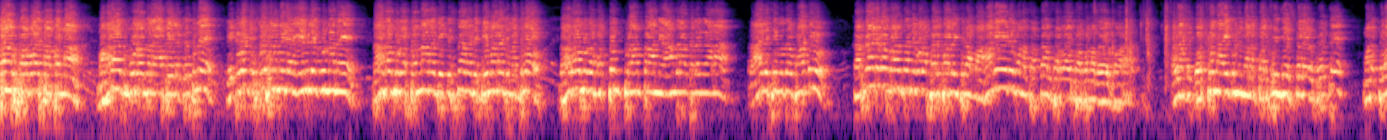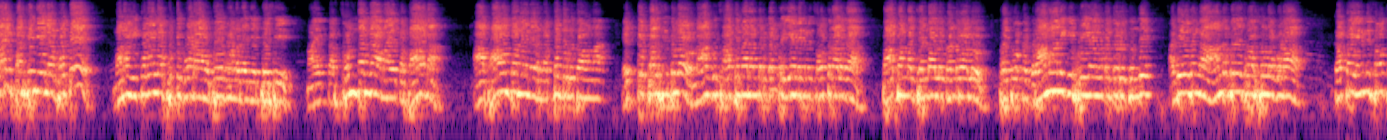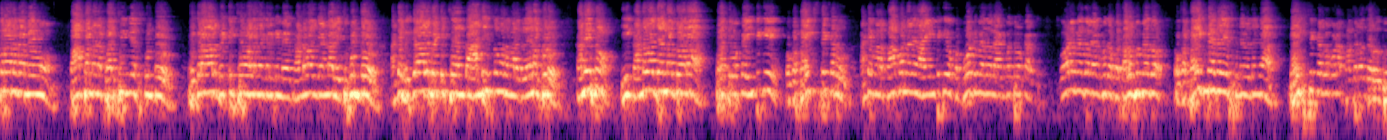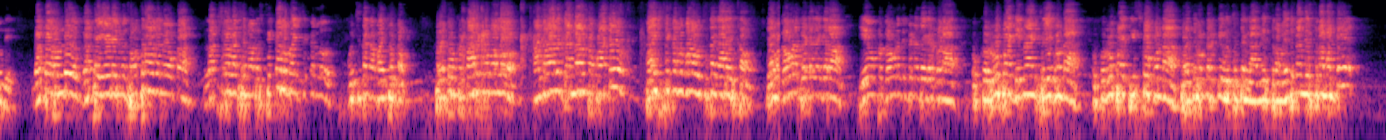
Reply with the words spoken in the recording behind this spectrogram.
సర్దార్ సర్వాయి పాపన్న మహారాజ్ మూడు వందల యాభై ఏళ్ళ క్రితమే ఎటువంటి సోషల్ మీడియా ఏమి లేకుండానే దాదాపుగా పెన్నా నది కృష్ణా భీమా నది మధ్యలో దాదాపుగా మొత్తం ప్రాంతాన్ని ఆంధ్ర తెలంగాణ రాయలసీమతో పాటు కర్ణాటక ప్రాంతాన్ని కూడా పరిపాలించిన మహనీయుడు మన సర్దార్ సర్వాయి పాపన్న మహారాజ్. అలాంటి గొప్ప నాయకుడిని మనం పరిచయం చేసుకోలేకపోతే మన కులానికి పరిచయం చేయలేకపోతే మనం ఈ కులంలో పుట్టి కూడా ఉపయోగం ఉండదని చెప్పేసి నా యొక్క సొంతంగా నా యొక్క భావన ఆ భావంతో నేను మొత్తం తిరుగుతా ఉన్నా. ఎట్టి పరిస్థితుల్లో నాకు సాధ్యమైనంత గత ఏడు ఎనిమిది సంవత్సరాలుగా పాపన్న జెండాలు కండువాలు ప్రతి ఒక్క గ్రామానికి ఫ్రీగా ఇవ్వడం జరుగుతుంది. అదేవిధంగా ఆంధ్రప్రదేశ్ రాష్ట్రంలో కూడా గత ఎనిమిది సంవత్సరాలుగా మేము పాపన్నను పరిచయం చేసుకుంటూ విగ్రహాలు పెట్టించే వాళ్ళ దగ్గరికి మేము కండవాల జెండాలు ఇచ్చుకుంటూ అంటే విగ్రహాలు పెట్టించేంత ఆర్థిక మనకు లేనప్పుడు కనీసం ఈ కండవాల జెండా ద్వారా ప్రతి ఒక్క ఇంటికి ఒక బైక్ స్టిక్కర్ అంటే మన పాపన్నని ఆ ఇంటికి ఒక బోర్డు మీద లేకపోతే ఒక గోడ మీద లేకపోతే ఒక తలుపు మీద ఒక బైక్ మీద వేసుకునే విధంగా బైక్ స్టిక్కర్లు కూడా పంచడం జరుగుతుంది. గత రెండు గత ఏడెనిమిది సంవత్సరాలుగా మేము ఒక లక్ష లక్షన్నర స్టిక్కర్లు బైక్ స్టిక్కర్లు ఉచితంగా పంచుంటాం ప్రతి ఒక్క కార్యక్రమంలో కండవాలు జెండాలతో పాటు బైక్ స్టిక్కర్లు కూడా ఉచితంగా ఇస్తాం గౌడ బిడ్డ దగ్గర ఏ ఒక్క గౌడ బిడ్డ దగ్గర కూడా ఒక్క రూపాయి డిమాండ్ చేయకుండా ఒక్క రూపాయి తీసుకోకుండా ప్రతి ఒక్కరికి ఉచితంగా అందిస్తున్నాం. ఎందుకు అందిస్తున్నామంటే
